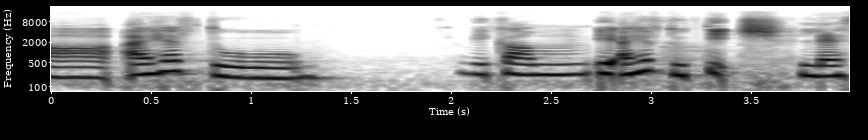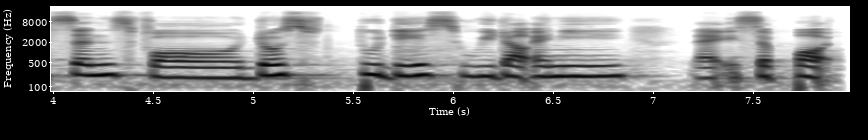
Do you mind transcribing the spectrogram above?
uh, I have to become eh, I have to teach lessons for those two days without any like support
